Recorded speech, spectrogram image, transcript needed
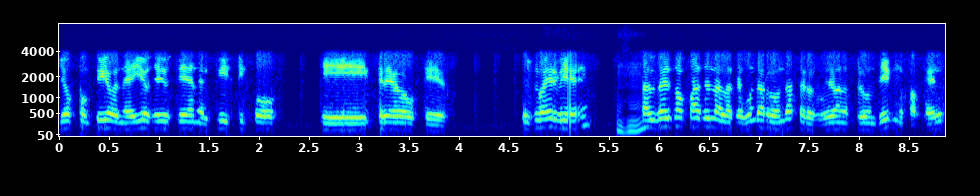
yo confío en ellos, ellos tienen el físico y creo que les va a ir bien. Tal vez no pasen a la segunda ronda, pero van a hacer un digno papel.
